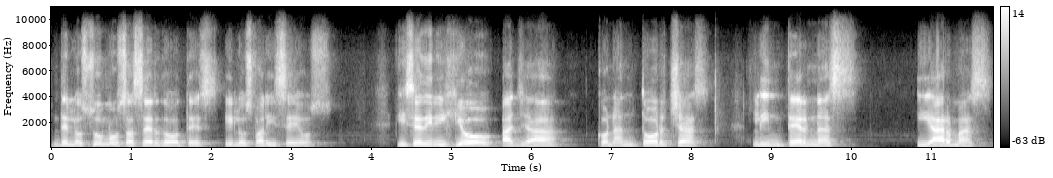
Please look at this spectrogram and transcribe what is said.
de los sumos sacerdotes y los fariseos, y se dirigió allá con antorchas, linternas y armas.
